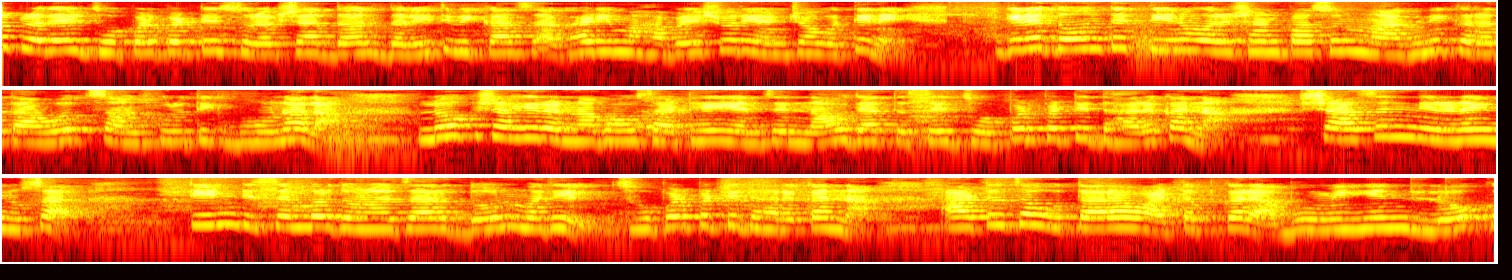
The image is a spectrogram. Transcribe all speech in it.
महाराष्ट्र प्रदेश झोपडपट्टी सुरक्षा दल दलित विकास आघाडी महाबळेश्वर यांच्या वतीने गेले दोन ते तीन वर्षांपासून मागणी करत आहोत सांस्कृतिक भवनाला. लोकशाहीर अण्णाभाऊ साठे यांचे नाव द्या तसेच झोपडपट्टी धारकांना शासन निर्णयनुसार तीन डिसेंबर दोन हजार दोनमधील झोपडपट्टी धारकांना आठचा उतारा वाटप करा. भूमिहीन लोक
